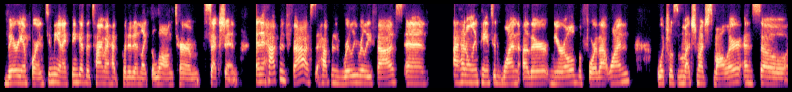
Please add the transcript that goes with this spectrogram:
very important to me. And I think at the time I had put it in like the long term section. And it happened fast. It happened really, really fast. And I had only painted one other mural before that one, which was much, much smaller. And so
